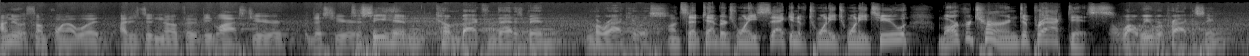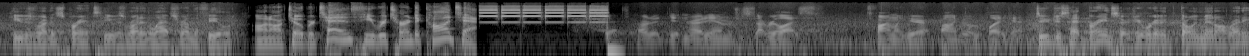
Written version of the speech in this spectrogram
I knew at some point I would. I just didn't know if it would be last year or this year. To see him come back from that has been miraculous. On September 22nd of 2022, Mark returned to practice. While we were practicing, he was running sprints. He was running laps around the field. On October 10th, he returned to contact. I started getting ready, and just I realized it's finally here. Finally be able to play again. Dude just had brain surgery. We're going to throw him in already.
